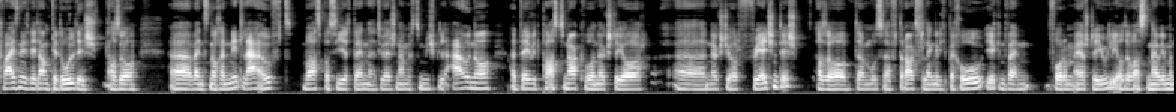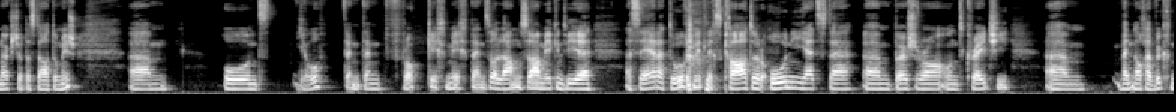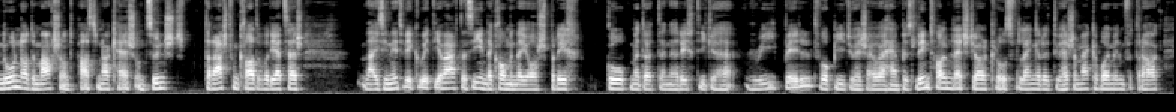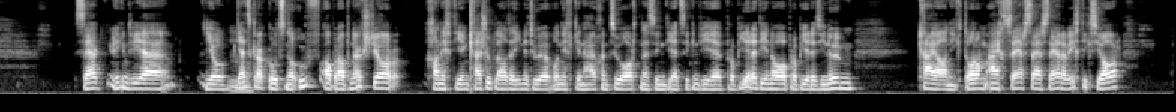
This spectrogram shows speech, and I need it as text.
ich weiß nicht, wie lange Geduld ist. Also, äh, wenn es nachher nicht läuft, was passiert dann? Du hast nämlich zum Beispiel auch noch einen David Pasternak, der nächstes Jahr, äh, nächstes Jahr Free Agent ist. Also da muss eine Vertragsverlängerung bekommen, irgendwann vor dem 1. Juli oder was dann auch immer nächstes Jahr das Datum ist. Ähm, und ja, dann, dann frage ich mich dann so langsam irgendwie ein sehr durchschnittliches Kader ohne jetzt äh, ähm, Bergeron und Krejci. Ähm, wenn du nachher wirklich nur noch den Marsch und Pasternak hast und sonst den Rest vom Kader, den du jetzt hast, weiß ich nicht, wie gut die werden sein in den kommenden Jahren. Sprich, geht man dort einen richtigen Rebuild, wobei du hast auch einen Hampus Lindholm letztes Jahr groß verlängert, du hast einen McAvoy mit dem Vertrag. Sehr irgendwie, äh, ja, mhm. jetzt gerade geht es noch auf, aber ab nächstes Jahr kann ich die in keine Schublade rein tun, wo ich genau zuordnen kann, sind die jetzt irgendwie, äh, probieren die noch, probieren sie nicht mehr. Keine Ahnung. Darum eigentlich sehr, sehr, sehr ein wichtiges Jahr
